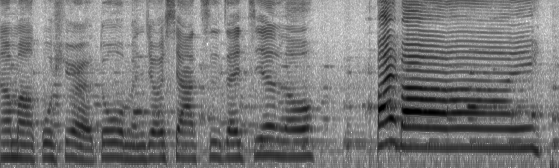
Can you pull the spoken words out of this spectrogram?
那么故事耳朵，我们就下次再见喽，拜拜。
